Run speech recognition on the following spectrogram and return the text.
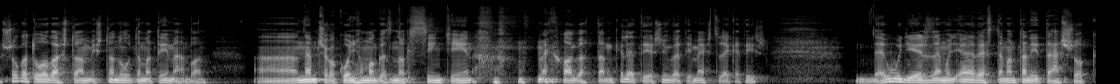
Sokat olvastam és tanultam a témában. Nem csak a konyhamagazinok szintjén, meghallgattam keleti és nyugati mestereket is, de úgy érzem, hogy elvesztem a tanítások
